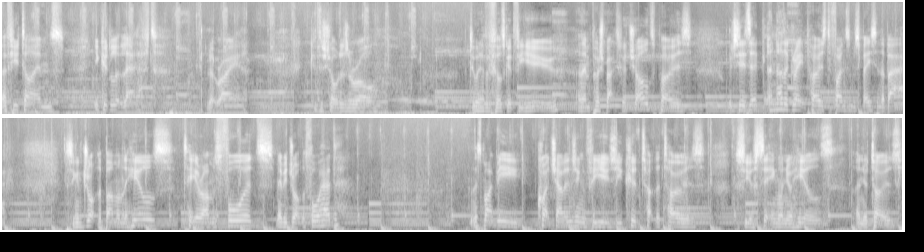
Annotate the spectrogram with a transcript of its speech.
a few times. You could look left, look right, give the shoulders a roll. Do whatever feels good for you, and then push back to a child's pose which is a, another great pose to find some space in the back. So you can drop the bum on the heels, take your arms forwards, maybe drop the forehead. This might be quite challenging for you, so you could tuck the toes so you're sitting on your heels and your toes.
